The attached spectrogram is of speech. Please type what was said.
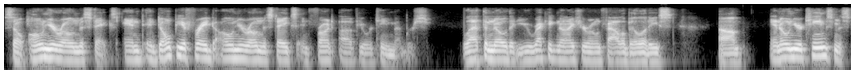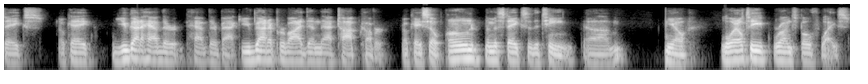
So own your own mistakes, and and don't be afraid to own your own mistakes in front of your team members. Let them know that you recognize your own fallibilities. Um, and own your team's mistakes, okay, you got to have their have their back. You've got to provide them that top cover. Okay, so own the mistakes of the team. Um, you know, loyalty runs both ways.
